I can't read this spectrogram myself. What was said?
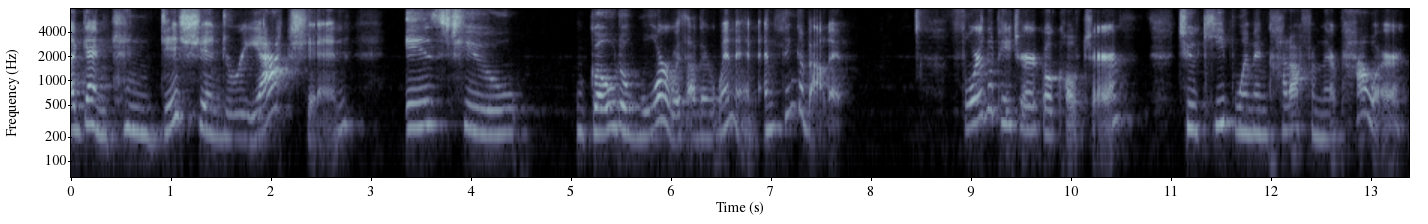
again, conditioned reaction is to go to war with other women. And think about it. For the patriarchal culture, to keep women cut off from their power,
